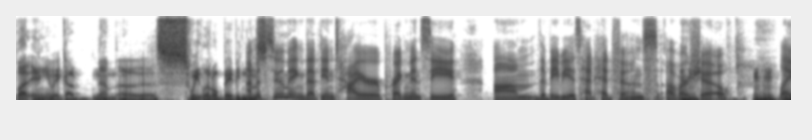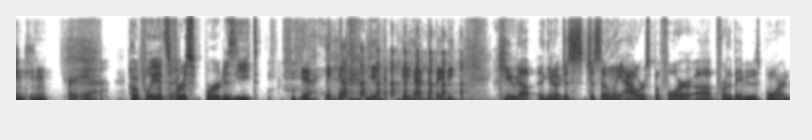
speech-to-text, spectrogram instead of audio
But anyway, got a, um, a sweet little baby niece. I'm assuming that the entire pregnancy, um, the baby has had headphones of our Mhm. show. Mhm, like- mhm, mhm. Or yeah. Hopefully, its Listening. first word is yeet. yeah, he he had the baby queued up. You know, just just only hours before uh, before the baby was born.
